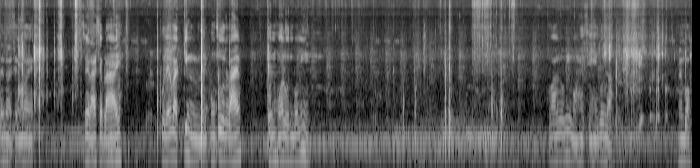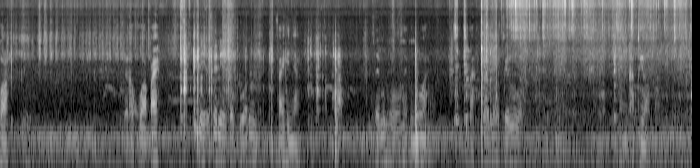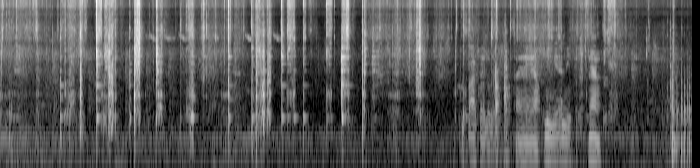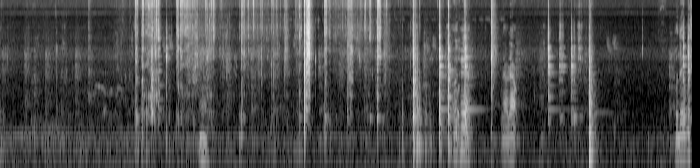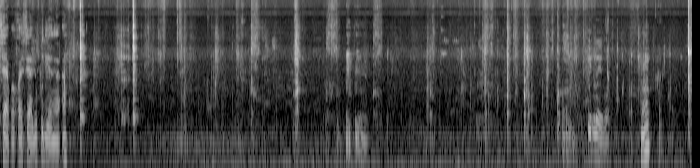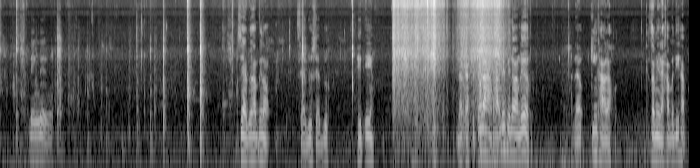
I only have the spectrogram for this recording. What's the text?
สียงหน่อยเสียหลายเสียบหลายผู้ใดว่ากินผงชูรสหลายผลหัวหลุนบ่มีเพราะว่าบ่มีหมองให้เสียให้รุ่นหรอกแม่นบ่พอเดี๋ยวเขาขัวไปนี่ใส่นี่กับหัวนั่นใส่เห็นหยังใส่มันหอมใส่ผลนัวใส่แม่เปรี้ยวนัวแม่นครับพี่น้อง ป้าใส่ลง ใส่แล้ว นี่มีอันนี้นั่งอืมโอเค แล้วแล้วผมได้มาแสบกับคอยแสบอยู่ผู้เดียวเนี่ยอะปิดเลยบ่หืม เด้งเลยบ่แสบอยู่ครับพี่น้องแสบอยู่แสบอยู่เฮ็ดเอง แล้วก็สิไปล้างพักด้วยพี่น้องเด้อแล้วกินข้าวแล้วสำนีแหละครับสวัสดีครับ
